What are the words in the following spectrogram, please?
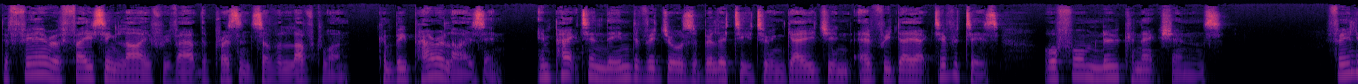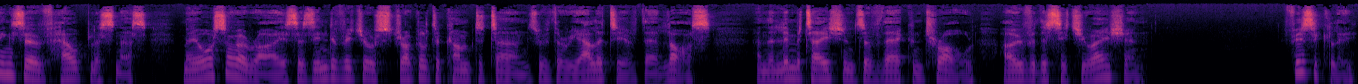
The fear of facing life without the presence of a loved one can be paralyzing, impacting the individual's ability to engage in everyday activities or form new connections. Feelings of helplessness may also arise as individuals struggle to come to terms with the reality of their loss and the limitations of their control over the situation. Physically,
